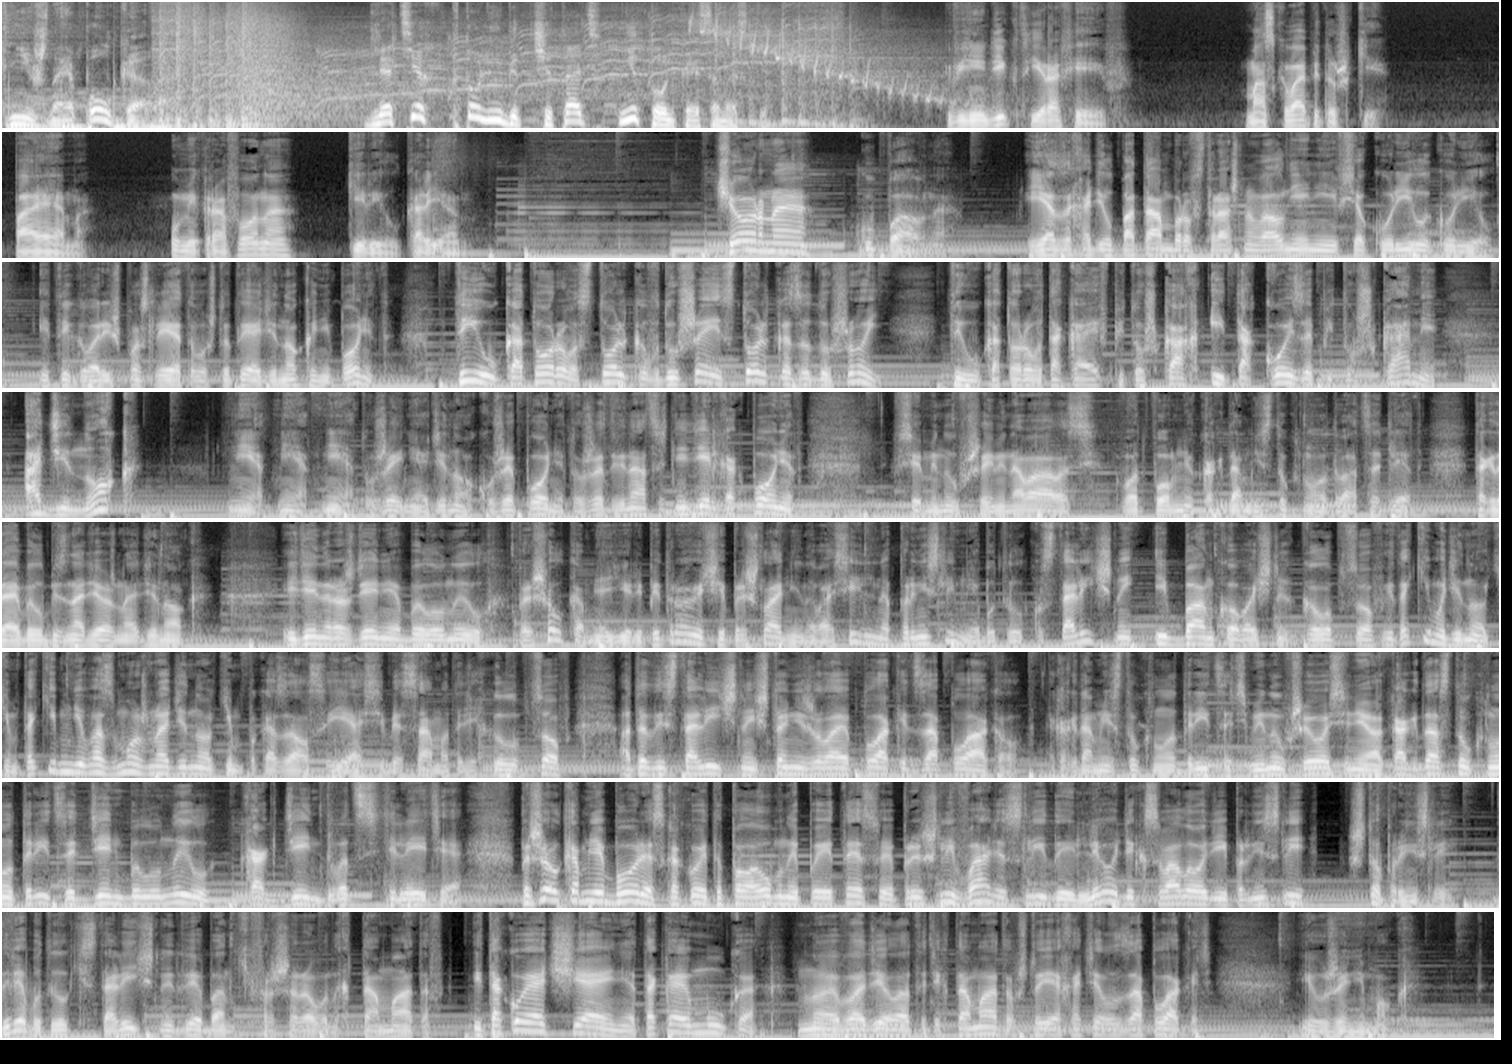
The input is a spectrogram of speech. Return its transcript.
Книжная полка для тех, кто любит читать не только смс -ки. Венедикт Ерофеев. Москва-петушки. Поэма. У микрофона Кирилл Кальян. Черная купавна. Я заходил по тамбуру в страшном волнении и все курил и курил. И ты говоришь после этого, что ты одинок и не понят? Ты, у которого столько в душе и столько за душой? Ты, у которого такая в петушках и такой за петушками? Одинок? Нет, нет, нет, уже не одинок, уже понят, уже 12 недель как понят. Все минувшее миновалось. Вот помню, когда мне стукнуло 20 лет. Тогда я был безнадежно одинок. И день рождения был уныл. Пришел ко мне Юрий Петрович и пришла Нина Васильевна. Принесли мне бутылку столичной и банку овощных голубцов. И таким одиноким, таким невозможно одиноким показался я себе сам от этих голубцов, от этой столичной, что, не желая плакать, заплакал. А когда мне стукнуло 30, минувшей осенью, а когда стукнуло 30, день был уныл, как день двадцатилетия. Пришел ко мне Боря с какой-то полоумной поэтессой Первые пришли Валя с Лидой, Ледик с Володей, принесли... Что принесли? Две бутылки столичные, две банки фаршированных томатов. И такое отчаяние, такая мука мною владела от этих томатов, что я хотел заплакать. И уже не мог.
